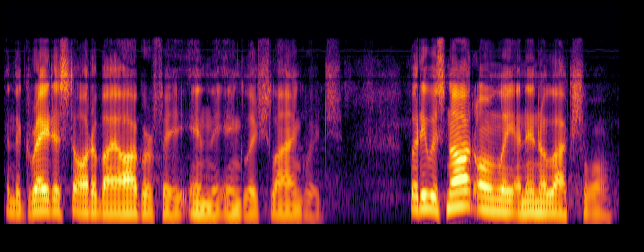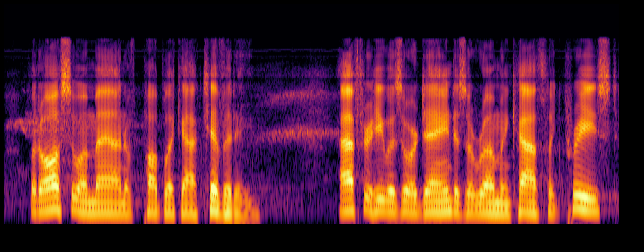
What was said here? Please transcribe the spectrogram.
and the greatest autobiography in the English language. But he was not only an intellectual, but also a man of public activity. After he was ordained as a Roman Catholic priest,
